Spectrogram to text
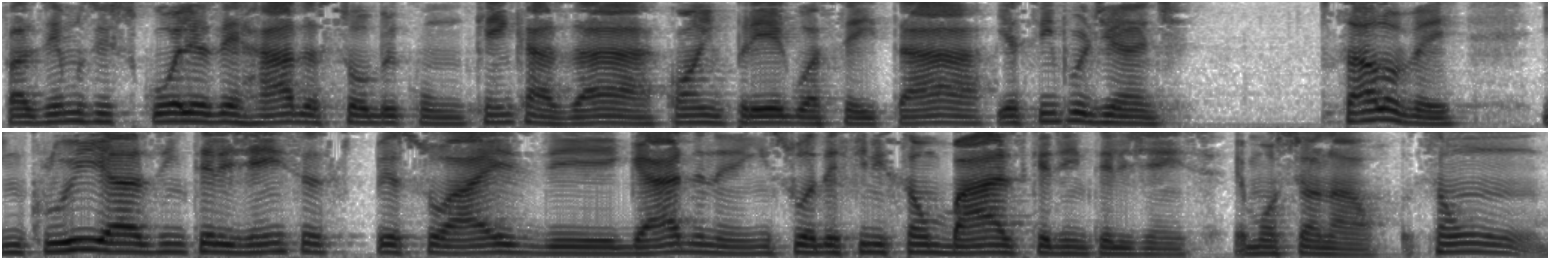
fazemos escolhas erradas sobre com quem casar, qual emprego aceitar e assim por diante. Salovey inclui as inteligências pessoais de Gardner em sua definição básica de inteligência emocional. São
